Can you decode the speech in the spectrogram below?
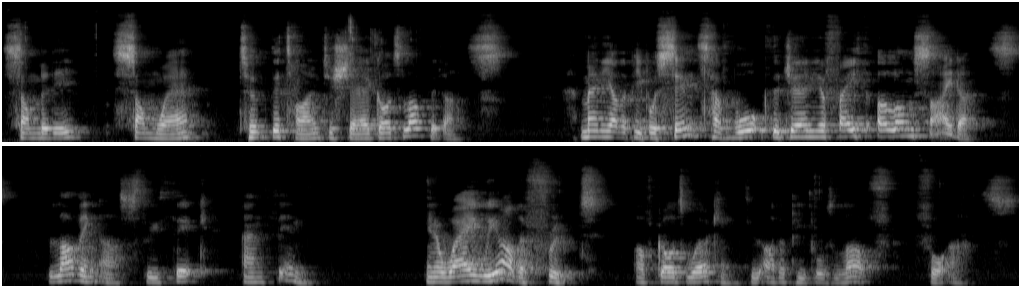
Somebody, somewhere, took the time to share God's love with us. Many other people since have walked the journey of faith alongside us, loving us through thick and thin. In a way, we are the fruit of God's working through other people's love for us.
